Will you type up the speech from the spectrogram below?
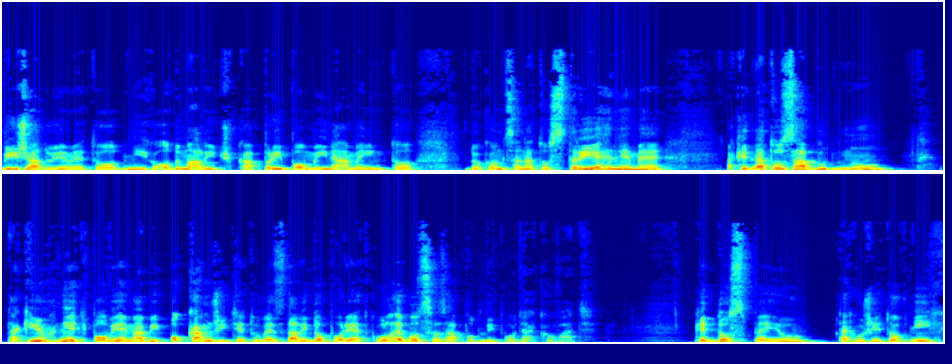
Vyžadujeme to od nich od malička, pripomíname im to, dokonca na to striehneme. A keď na to zabudnú, tak im hneď poviem, aby okamžite tú vec dali do poriadku, lebo sa zapudli poďakovať. Keď dospejú, tak už je to v nich.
